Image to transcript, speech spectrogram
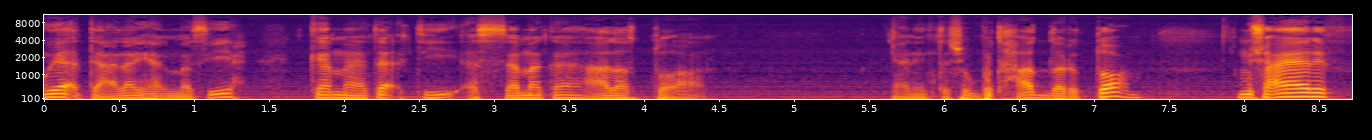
ويأتي عليها المسيح كما تأتي السمكة على الطعم. يعني أنت شوف بتحضر الطعم مش عارف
